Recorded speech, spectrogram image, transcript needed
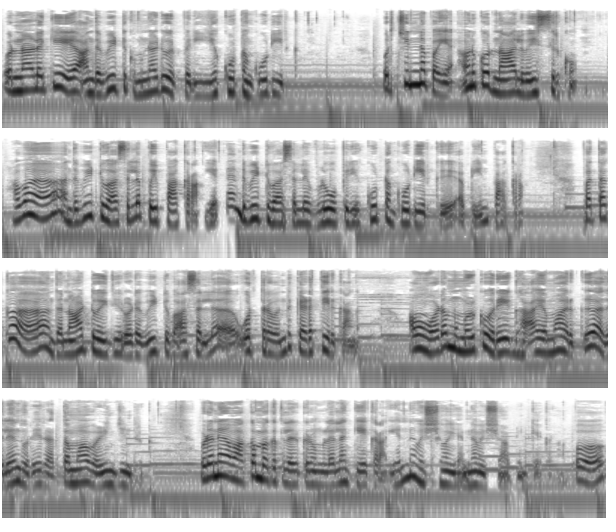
ஒரு நாளைக்கு அந்த வீட்டுக்கு முன்னாடி ஒரு பெரிய கூட்டம் கூடி இருக்கு ஒரு சின்ன பையன் அவனுக்கு ஒரு நாலு வயசு இருக்கும். அவன் அந்த வீட்டு வாசலில் போய் பார்க்குறான் என்ன இந்த வீட்டு வாசலில் இவ்வளோ பெரிய கூட்டம் கூடியிருக்கு அப்படின்னு பார்க்குறான் பார்த்தாக்கா அந்த நாட்டு வைத்தியரோட வீட்டு வாசலில் ஒருத்தரை வந்து கிடத்தியிருக்காங்க. அவன் உடம்பு முழுக்க ஒரே காயமாக இருக்குது அதுலேருந்து ஒரே ரத்தமாக வழிஞ்சுன்னு இருக்கு உடனே அவன் அக்கம் பக்கத்தில் இருக்கிறவங்களெல்லாம் கேட்குறான் என்ன விஷயம்? என்ன விஷயம்? அப்படின்னு கேட்குறான் அப்போது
